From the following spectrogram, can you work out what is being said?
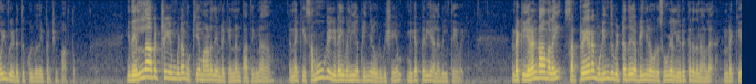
ஓய்வு எடுத்துக்கொள்வதை பற்றி பார்த்தோம். இது எல்லாவற்றையும் விட முக்கியமானது இன்றைக்கு என்னன்னு பார்த்தீங்கன்னா இன்றைக்கி சமூக இடைவெளி அப்படிங்கிற ஒரு விஷயம் மிகப்பெரிய அளவில் தேவை. இன்றைக்கு இரண்டாம் அலை சற்றேற முடிந்து விட்டது அப்படிங்கிற ஒரு சூழல் இருக்கிறதுனால இன்றைக்கு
